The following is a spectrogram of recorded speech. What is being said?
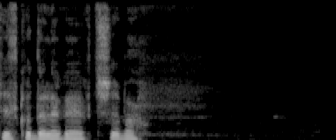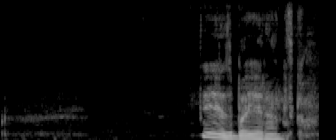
Wszystko dolega jak trzeba. Jest bajerancko.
